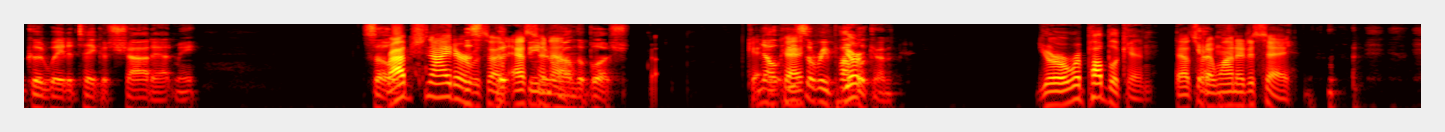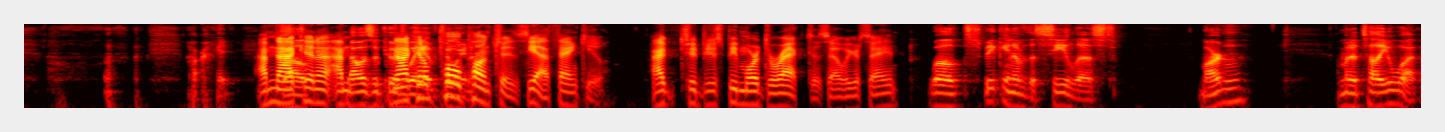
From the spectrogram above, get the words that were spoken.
a good way to take a shot at me. So Rob Schneider was on beating around the bush. Okay, No, okay. he's a Republican. You're a Republican. That's what I wanted to say. All right. I'm not Well, gonna. I'm That was a good not gonna pull doing it. punches. Yeah, thank you. I should just be more direct. Is that what you're saying? Well, speaking of the C list, Martin, I'm going to tell you what.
